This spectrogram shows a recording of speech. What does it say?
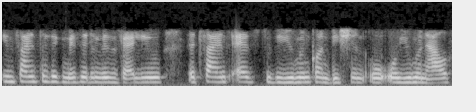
in scientific method and there's value that science adds to the human condition or, or human health.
